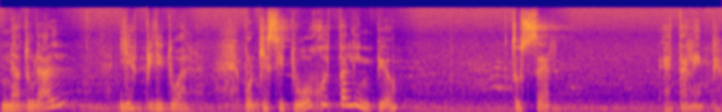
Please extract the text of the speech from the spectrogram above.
natural y espiritual. Porque si tu ojo está limpio, tu ser está limpio.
